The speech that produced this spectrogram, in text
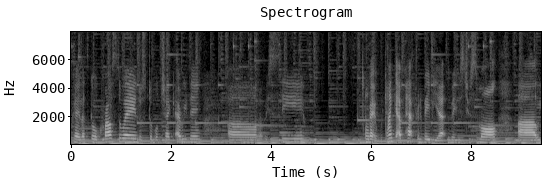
Okay, let's go across the way and just double check everything. Uh, let me see. Okay, we can't get a pet for the baby yet. The baby's too small. Uh, we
